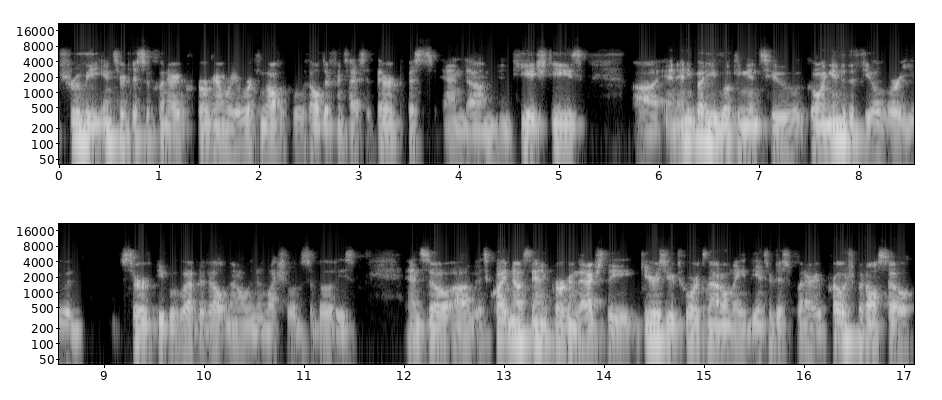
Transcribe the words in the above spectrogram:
truly interdisciplinary program where you're working all, with all different types of therapists and, um, and PhDs uh, and anybody looking into going into the field where you would serve people who have developmental and intellectual disabilities. And so uh, it's quite an outstanding program that actually gears you towards not only the interdisciplinary approach, but also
